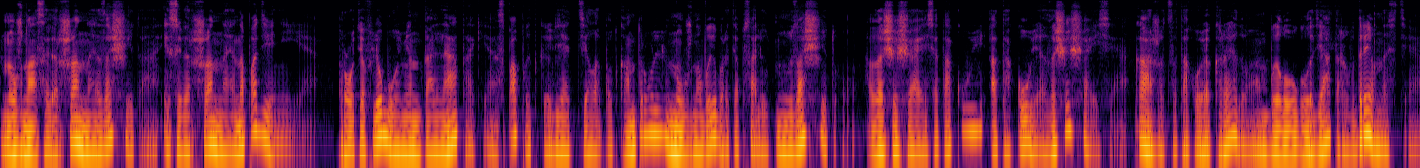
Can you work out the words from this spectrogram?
Нужна совершенная защита и совершенное нападение. Против любой ментальной атаки с попыткой взять тело под контроль нужно выбрать абсолютную защиту. Защищаясь атакуй, атакуя защищайся. Кажется, такое кредо было у гладиаторов в древности.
